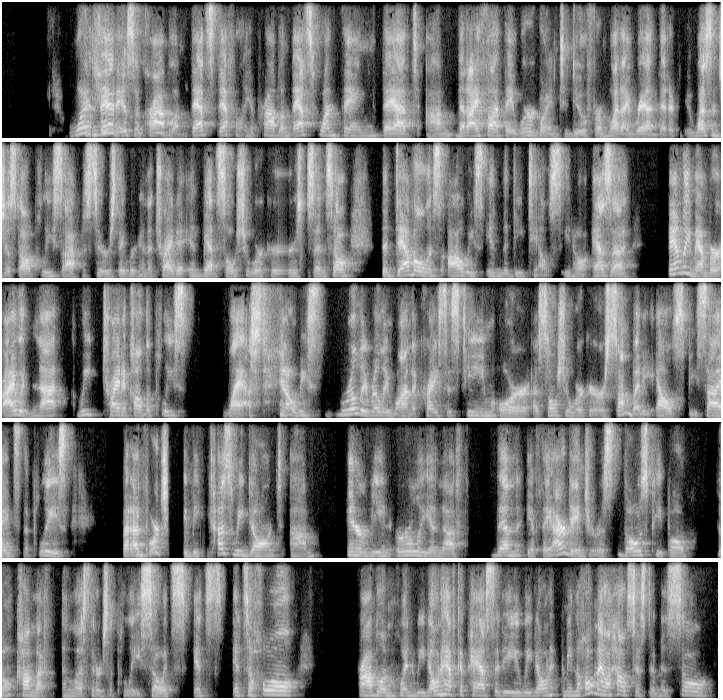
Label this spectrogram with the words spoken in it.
What and that is a problem. That's definitely a problem. That's one thing that um, that I thought they were going to do, from what I read. That it, it wasn't just all police officers; they were going to try to embed social workers, and so the devil is always in the details. You know, as a family member, I would not, we try to call the police last. You know, we really, really want a crisis team or a social worker or somebody else besides the police. But unfortunately, because we don't um, intervene early enough, then if they are dangerous, those people don't come unless there's a police. So it's it's it's a whole problem when we don't have capacity. We don't. I mean, the whole mental health system is so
